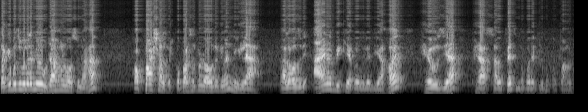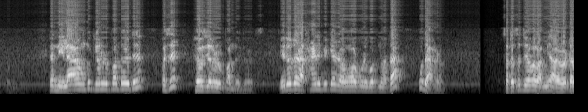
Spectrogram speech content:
তাকে বুজিবলৈ আমি উদাহৰণ লৈছোঁ আহা। কপাৰ ছালফেট কপাৰ ছালফেটৰ ৰংটো কিমান? নীলা। তাৰ লগত যদি আইৰণৰ বিক্ৰিয়া কৰিবলৈ দিয়া হয় সেউজীয়া ফেৰাছ ছালফেট লগতে কি হ'ব? কপাৰ উৎপন্ন হ'ব। এতিয়া নীলা ৰংটো কিহলৈ ৰূপান্তৰিত হৈছে? সেউজীয়ালৈ ৰূপান্তৰিত হৈছে। এইটো এটা ৰাসায়নিক বিক্ৰিয়াৰ ৰঙৰ পৰিৱৰ্তনৰ এটা উদাহৰণ। ছাত্ৰ ছাত্ৰীসকল আমি আৰু এটা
